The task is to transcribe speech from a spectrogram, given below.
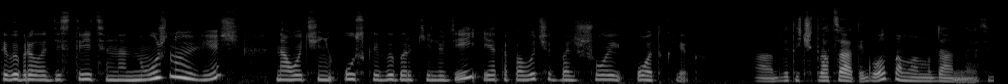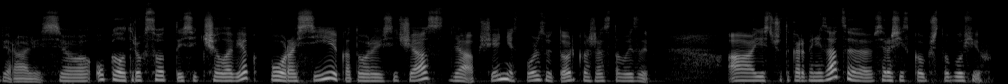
Ты выбрала действительно нужную вещь на очень узкой выборке людей, и это получит большой отклик. 2020 а, год, по-моему, данные собирались. Э, около 300 тысяч человек по России, которые сейчас для общения используют только жестовый язык. А есть еще такая организация Всероссийское общество глухих.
